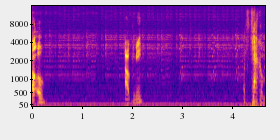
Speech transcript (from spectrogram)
Uh-oh. Alchemy. Let's attack them.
